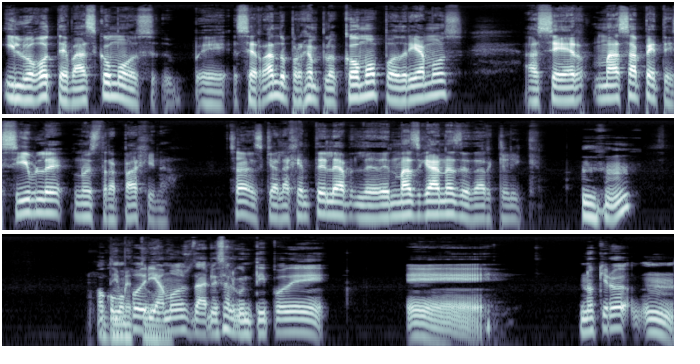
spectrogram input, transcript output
y luego te vas como eh, cerrando. Por ejemplo, ¿cómo podríamos hacer más apetecible nuestra página? ¿Sabes? Que a la gente le, le den más ganas de dar clic. O cómo Dime tú. podríamos darles algún tipo de... eh, no quiero... mm,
